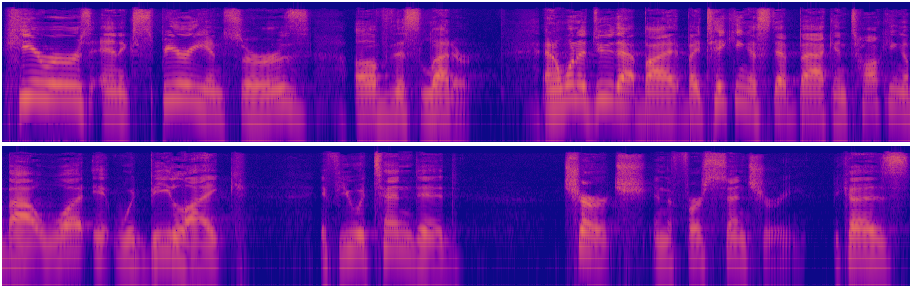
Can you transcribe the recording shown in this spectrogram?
hearers and experiencers of this letter. And I want to do that by, by taking a step back and talking about what it would be like if you attended church in the first century. Because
